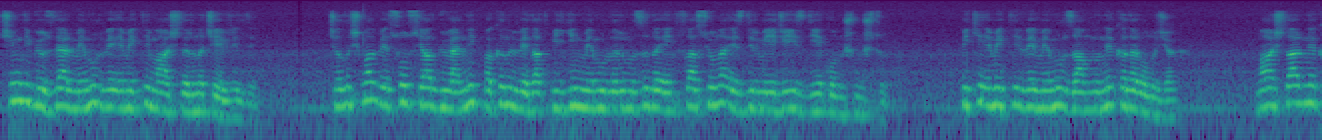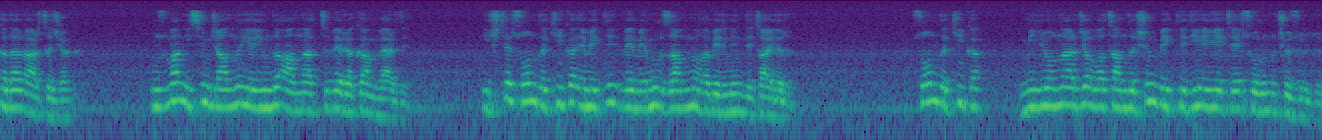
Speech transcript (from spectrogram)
Şimdi gözler memur ve emekli maaşlarına çevrildi. Çalışma ve Sosyal Güvenlik Bakanı Vedat Bilgin memurlarımızı da enflasyona ezdirmeyeceğiz diye konuşmuştu. Peki emekli ve memur zammı ne kadar olacak? Maaşlar ne kadar artacak? Uzman isim canlı yayında anlattı ve rakam verdi. İşte son dakika emekli ve memur zammı haberinin detayları. Son dakika, milyonlarca vatandaşın beklediği EYT sorunu çözüldü.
